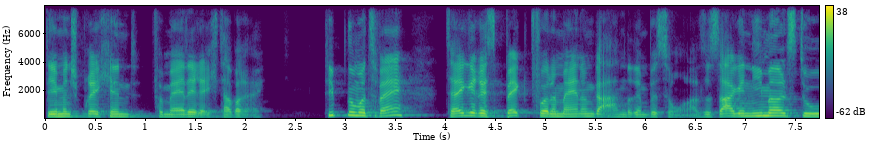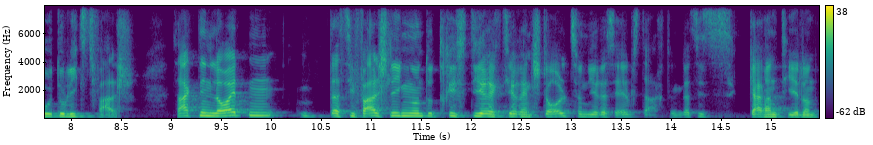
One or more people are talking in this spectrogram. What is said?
dementsprechend vermeide Rechthaberei. Tipp Nummer zwei, zeige Respekt vor der Meinung der anderen Person. Also sage niemals, du, du liegst falsch. Sag den Leuten, dass sie falsch liegen und du triffst direkt ihren Stolz und ihre Selbstachtung. Das ist garantiert. Und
